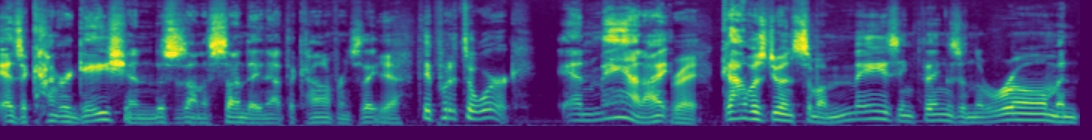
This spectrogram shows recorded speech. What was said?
as a congregation, this is on a Sunday, not the conference. They Yeah. they put it to work, and man, I Right. God was doing some amazing things in the room, and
